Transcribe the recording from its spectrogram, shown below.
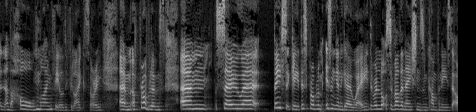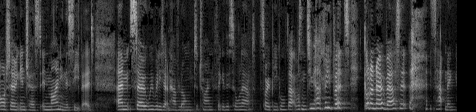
another whole minefield, if you like, sorry, um, of problems. Um, so. Uh, basically, this problem isn't going to go away. There are lots of other nations and companies that are showing interest in mining the seabed. Um, so we really don't have long to try and figure this all out. Sorry, people, that wasn't too happy, but you got to know about it. it's happening.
